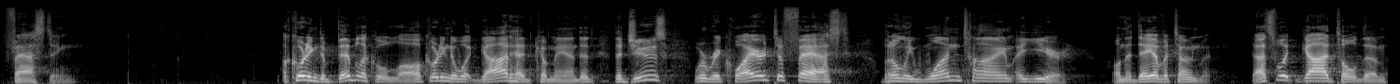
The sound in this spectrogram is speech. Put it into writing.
fasting. According to biblical law, according to what God had commanded, the Jews were required to fast, but only one time a year on the Day of Atonement. That's what God told them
